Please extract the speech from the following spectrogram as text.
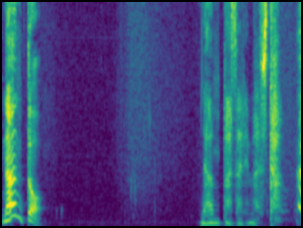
なんとナンパされました。ど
